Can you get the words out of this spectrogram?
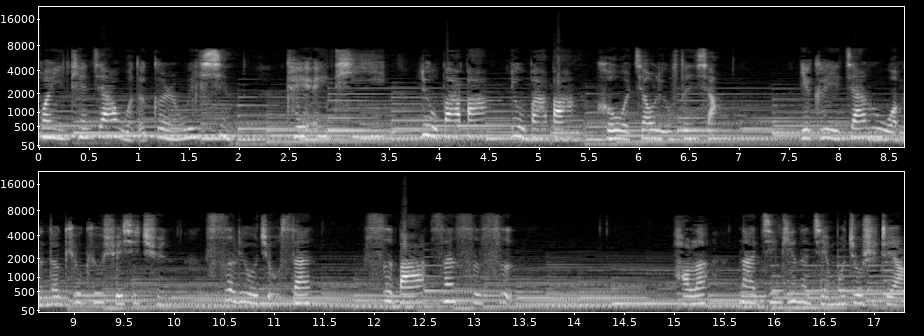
欢迎添加我的个人微信 k a t e 六八八六八八和我交流分享，也可以加入我们的 QQ 学习群四六九三四八三四四。好了，那今天的节目就是这样，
